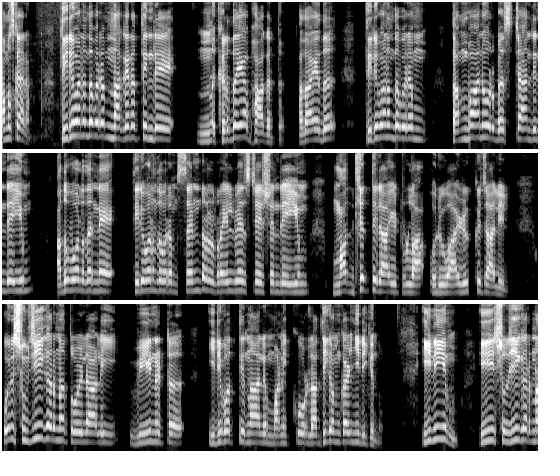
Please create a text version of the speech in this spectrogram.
നമസ്കാരം. തിരുവനന്തപുരം നഗരത്തിന്റെ ഹൃദയഭാഗത്ത് അതായത് തിരുവനന്തപുരം തമ്പാനൂർ ബസ് സ്റ്റാൻഡിന്റെയും അതുപോലെ തന്നെ തിരുവനന്തപുരം സെൻട്രൽ റെയിൽവേ സ്റ്റേഷന്റെയും മധ്യത്തിലായിട്ടുള്ള ഒരു അഴുക്കുചാലിൽ ഒരു ശുചീകരണ തൊഴിലാളി വീണിട്ട് ഇരുപത്തിനാല് മണിക്കൂറിലധികം കഴിഞ്ഞിരിക്കുന്നു. ഇനിയും ഈ ശുചീകരണ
